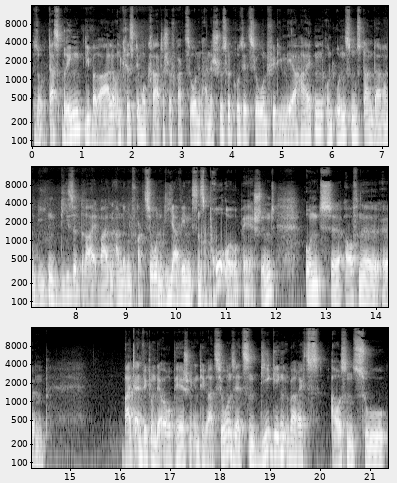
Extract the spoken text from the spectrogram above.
So, das bringt liberale und christdemokratische Fraktionen in eine Schlüsselposition für die Mehrheiten und uns muss dann daran liegen, diese drei beiden anderen Fraktionen, die ja wenigstens proeuropäisch sind, und äh, auf eine ähm, Weiterentwicklung der europäischen Integration setzen, die gegenüber Rechtsaußen zu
